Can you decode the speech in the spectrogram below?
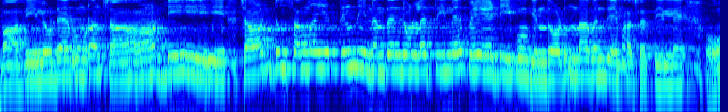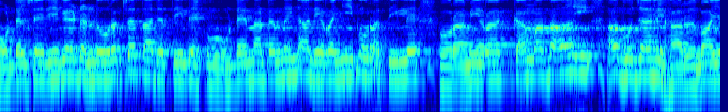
ബാതിലുടെ പുറം ചാടി. ചാടും സമയത്തിൽ നിനന്തനുള്ളത്തിലെ പേടി പുകിന്തോടുന്നവന്റെ വശത്തിലെ ഓടൽ ശരികടണ്ടുറച്ച തരത്തിലെ കൂടെ നടന്ന് ഞാൻ ഇറങ്ങി പുറത്തിലെ പുറമിറക്കമതായി അബുജഹൽ ഹർബയ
